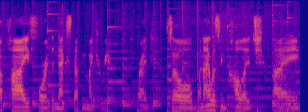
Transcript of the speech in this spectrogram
apply for the next step in my career, right? So when I was in college, I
